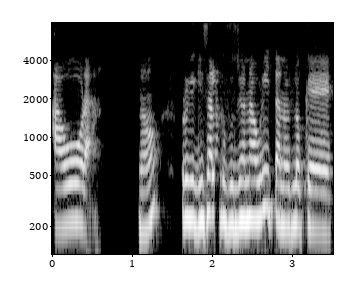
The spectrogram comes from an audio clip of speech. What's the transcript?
ahora, ¿no? Porque quizá lo que funciona ahorita no es lo que,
